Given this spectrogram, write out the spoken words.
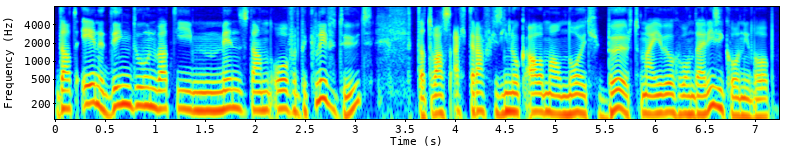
dat ene ding doen wat die mens dan over de klif duwt. Dat was achteraf gezien ook allemaal nooit gebeurd. Maar je wil gewoon dat risico niet lopen.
